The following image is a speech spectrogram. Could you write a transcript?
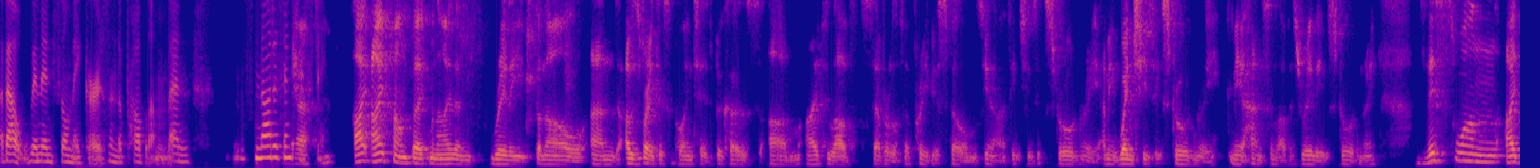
about women filmmakers and the problem. And it's not as interesting. Yeah. I, I, found Bergman Island really banal, and I was very disappointed because um, I've loved several of her previous films. You know, I think she's extraordinary. I mean, when she's extraordinary, Mia Hansen-Løve is really extraordinary. This one, I,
